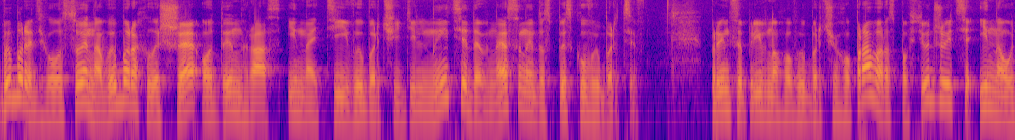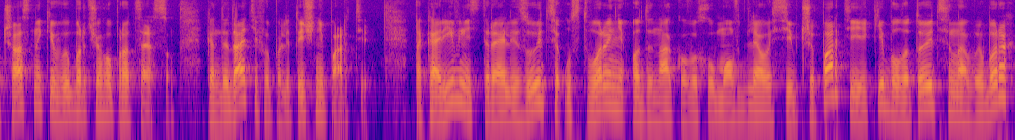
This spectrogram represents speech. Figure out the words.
Виборець голосує на виборах лише один раз і на тій виборчій дільниці, де внесений до списку виборців. Принцип рівного виборчого права розповсюджується і на учасників виборчого процесу, кандидатів і політичні партії. Така рівність реалізується у створенні однакових умов для осіб чи партій, які балотуються на виборах,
